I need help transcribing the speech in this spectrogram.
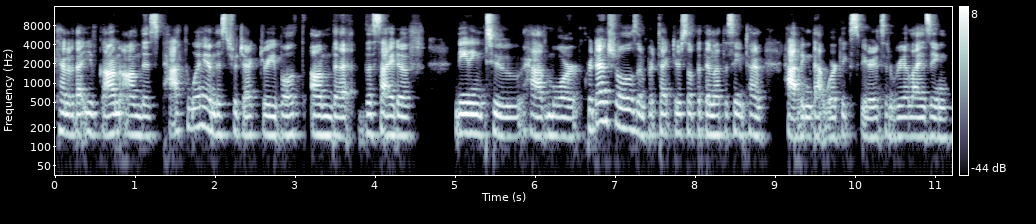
kind of that you've gone on this pathway and this trajectory, both on the the side of needing to have more credentials and protect yourself, but then at the same time having that work experience and realizing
